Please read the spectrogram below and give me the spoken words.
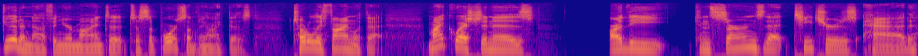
good enough in your mind to to support something like this. Totally fine with that. My question is are the concerns that teachers had,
